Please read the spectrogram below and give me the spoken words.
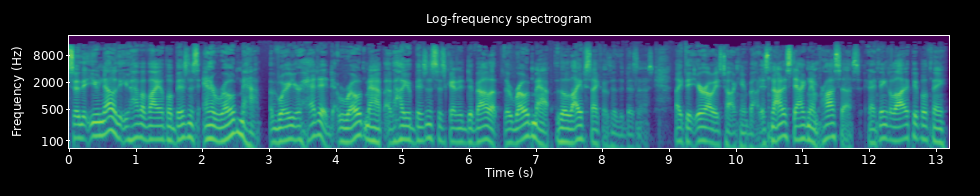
so that you know that you have a viable business and a roadmap of where you're headed, a roadmap of how your business is going to develop, the roadmap of the life cycles of the business, like that you're always talking about. It's not a stagnant process. And I think a lot of people think,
